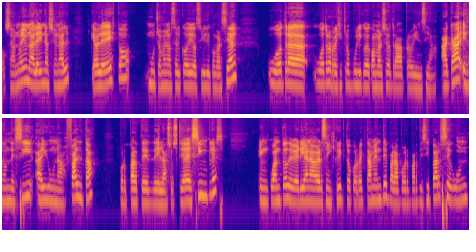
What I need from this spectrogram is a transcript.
O sea, no hay una ley nacional que hable de esto, mucho menos el Código Civil y Comercial, u, otra, u otro registro público de comercio de otra provincia. Acá es donde sí hay una falta por parte de las sociedades simples en cuanto deberían haberse inscrito correctamente para poder participar según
